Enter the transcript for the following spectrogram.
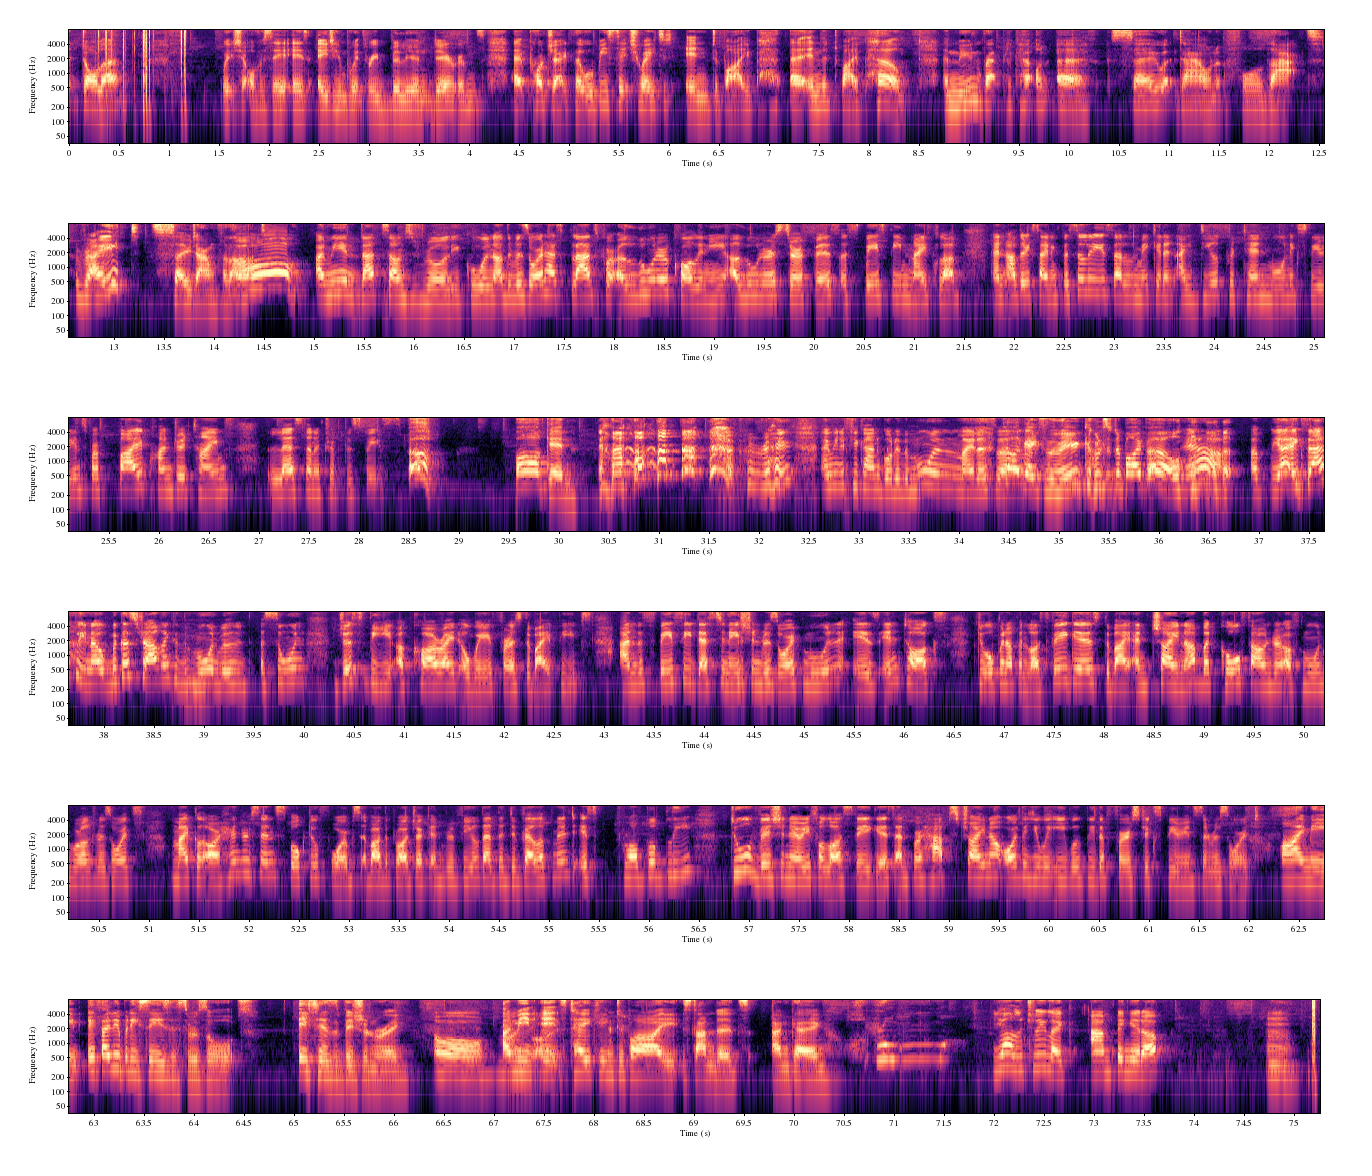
which obviously is 18.3 billion dirhams, uh, project that will be situated in Dubai, uh, in the Dubai Pearl, a moon replica on Earth. So down for that. Right? So down for that. Oh, I mean, that sounds really cool. Now, the resort has plans for a lunar colony, a lunar surface, a space themed nightclub, and other exciting facilities that will make it an ideal pretend moon experience for 500 times less than a trip to space. Oh, Bargain. right? I mean, if you can't go to the moon, might as well. Can't go to the moon, come to Dubai Pearl. yeah, uh, yeah, exactly. Now, because traveling to the moon will soon just be a car ride away for us Dubai peeps, and the spacey destination resort Moon is in talks to open up in Las Vegas, Dubai, and China. But co-founder of Moon World Resorts, Michael R. Henderson, spoke to Forbes about the project and revealed that the development is probably too visionary for Las Vegas, and perhaps China or the UAE will be the first to experience the resort. I mean, if anybody sees this resort, it is visionary. Oh, I mean, God. it's taking Dubai standards and going. Yeah, literally like amping it up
